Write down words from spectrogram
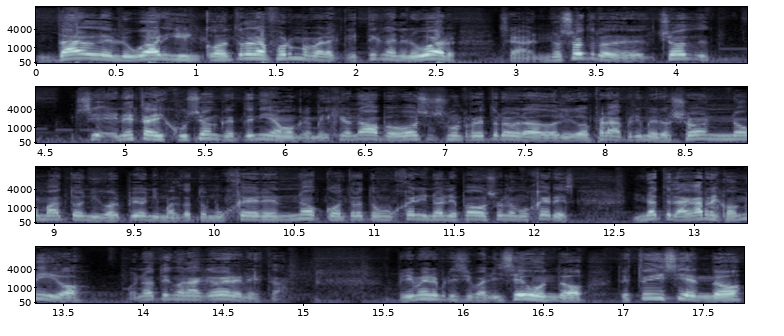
darle lugar y encontrar la forma para que tengan el lugar. O sea, nosotros, eh, yo en esta discusión que teníamos, que me dijeron, no, pero vos sos un retrógrado, le digo, espera, primero, yo no mato ni golpeo ni maltrato mujeres, no contrato mujeres y no le pago solo a mujeres. No te la agarres conmigo, pues no tengo nada que ver en esta. Primero y principal. Y segundo, te estoy diciendo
